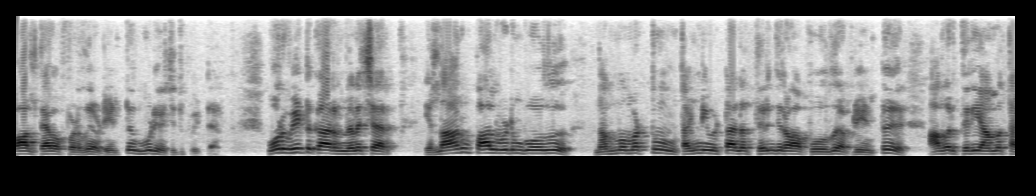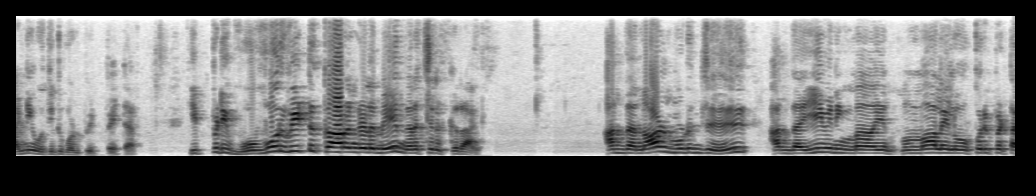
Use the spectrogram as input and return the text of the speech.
பால் தேவைப்படுது அப்படின்ட்டு மூடி வச்சுட்டு போயிட்டார். ஒரு வீட்டுக்காரர் நினச்சார் எல்லாரும் பால் விடும்போது நம்ம மட்டும் தண்ணி விட்டால் என்ன தெரிஞ்சிடவா போகுது அப்படின்ட்டு அவர் தெரியாமல் தண்ணி ஊற்றிட்டு கொண்டு போயிட்டு போயிட்டார். இப்படி ஒவ்வொரு வீட்டுக்காரங்களுமே நினச்சிருக்கிறாங்க அந்த நாள் முடிஞ்சு அந்த ஈவினிங் மா மாலையில் ஒரு குறிப்பிட்ட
